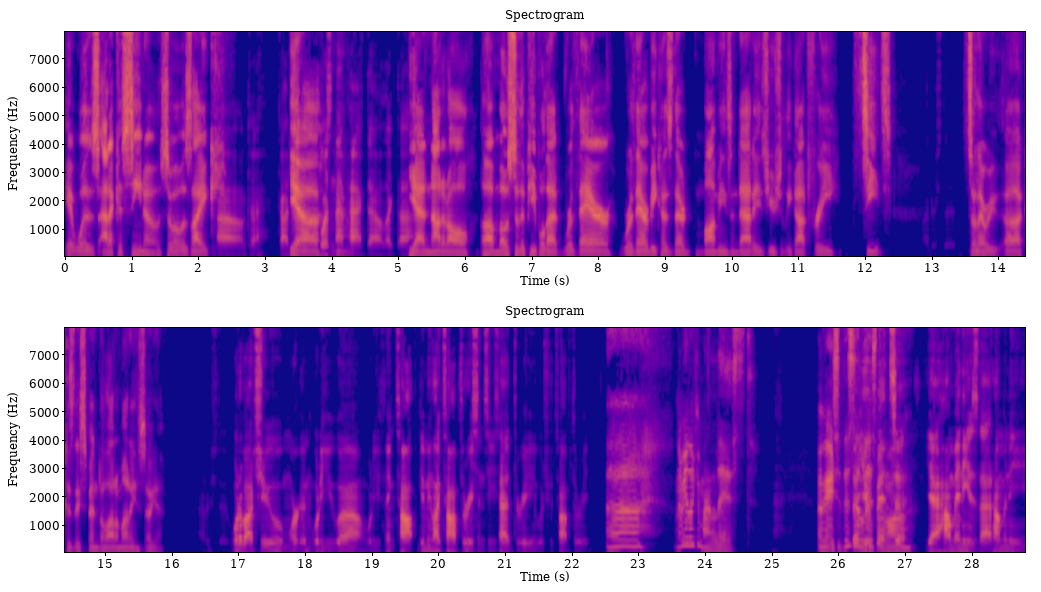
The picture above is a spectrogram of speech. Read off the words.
it was at a casino. So it was like Oh okay. Gotcha. yeah. It wasn't that packed out like that. Yeah, not at all. Uh, most of the people that were there were there because their mommies and daddies usually got free seats. Understood. So they were uh because they spend a lot of money. So yeah. Understood. What about you, Morgan? What do you uh what do you think top give me like top three since he's had three. What's your top three? Uh, let me look at my list. Okay, so this So is a you've list been of all. to yeah, how many is that? How many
